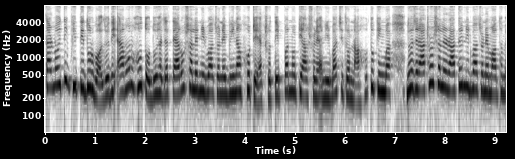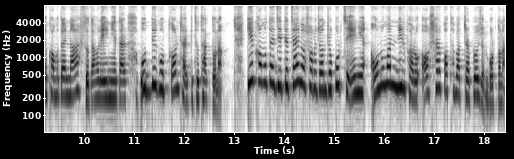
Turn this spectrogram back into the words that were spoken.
তার নৈতিক ভিত্তি দুর্বল। যদি এমন হতো, দুই হাজার তেরো সালের নির্বাচনে বিনা ভোটে একশো তেপ্পান্নটি আসনে নির্বাচিত না হতো কিংবা দুই হাজার আঠারো সালের রাতের নির্বাচনের মাধ্যমে ক্ষমতায় না আসতো, তাহলে এই নিয়ে তার উদ্বেগ উৎকণ্ঠার কিছু থাকতো না। কে ক্ষমতায় যেতে চায় বা ষড়যন্ত্র করছে, এ নিয়ে অনুমান নির্ভর ও অসার কথাবার্তার প্রয়োজন পড়তো না।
